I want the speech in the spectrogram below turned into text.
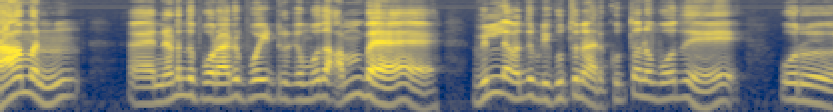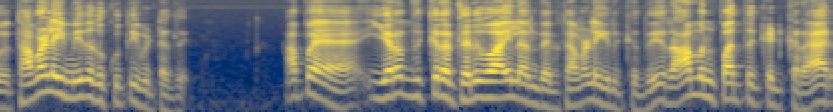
ராமன் நடந்து போகிறாரு போயிட்டு இருக்கும்போது அம்பை வில்லை வந்து இப்படி குத்துனார். குத்தின போது ஒரு தவளை மீது அது குத்தி விட்டது அப்போ இறந்துக்கிற தெருவாயில் அந்த தவளை இருக்குது. ராமன் பார்த்து கேட்கிறார்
